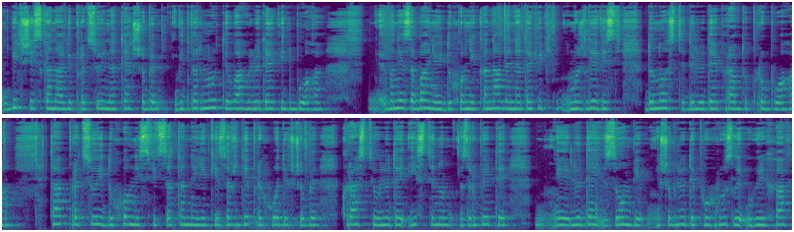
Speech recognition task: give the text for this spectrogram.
більшість каналів працює на те, щоб відвернути увагу людей від Бога. Вони забанюють духовні канали, не дають можливість доносити до людей правду про Бога. Так працює духовний світ сатани, який завжди приходив, щоб вкрасти у людей істину, зробити е, людей зомбі, щоб люди погрузли у гріхах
